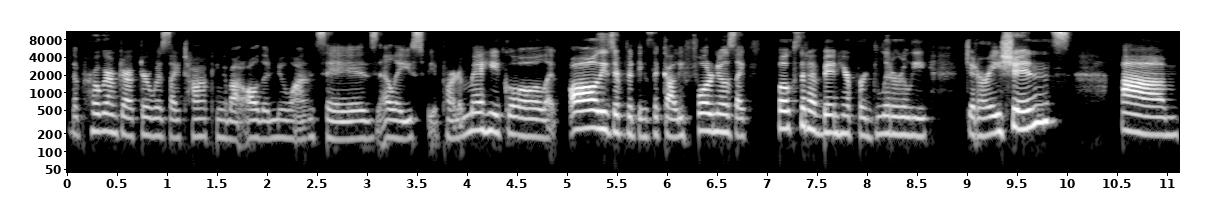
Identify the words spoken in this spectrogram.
the program director was like talking about all the nuances. LA used to be a part of Mexico, like all these different things, the Californios, like folks that have been here for literally generations. Um,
